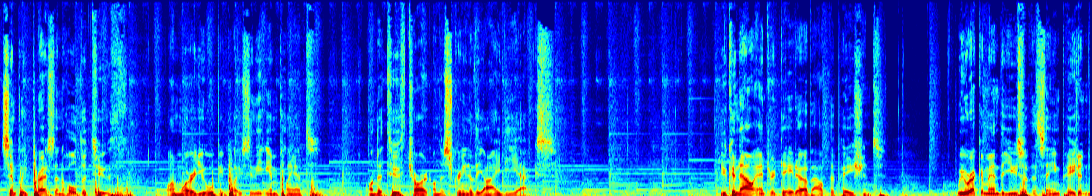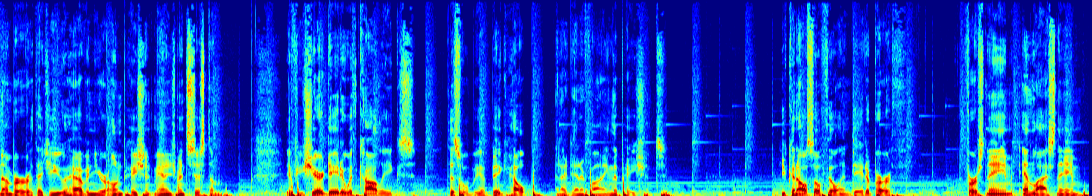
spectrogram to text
Simply press and hold the tooth on where you will be placing the implant on the tooth chart on the screen of the IDX. You can now enter data about the patient. We recommend the use of the same patient number that you have in your own patient management system. If you share data with colleagues, this will be a big help in identifying the patient. You can also fill in date of birth, first name and last name,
